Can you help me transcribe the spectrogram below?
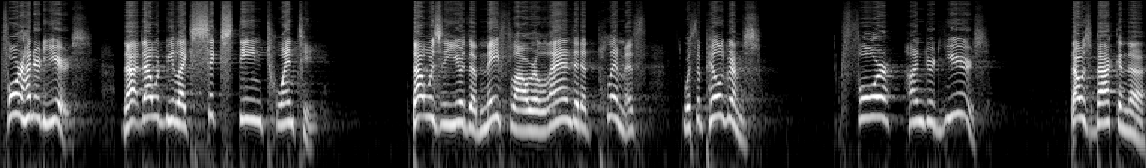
400 years. That, that would be like 1620. That was the year the Mayflower landed at Plymouth with the pilgrims. 400 years. That was back in the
